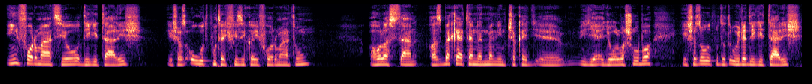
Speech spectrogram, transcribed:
információ digitális, és az output egy fizikai formátum, ahol aztán azt be kell tenned megint csak egy, ugye, egy olvasóba, és az outputot újra digitális,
